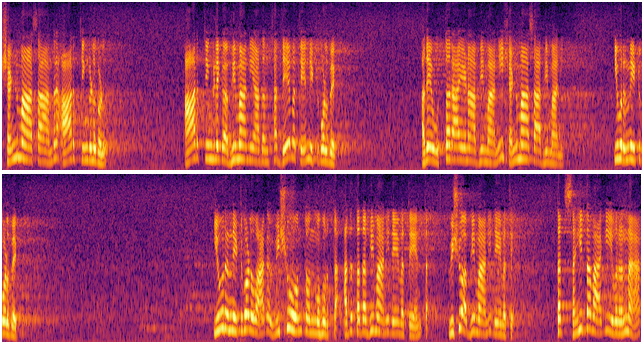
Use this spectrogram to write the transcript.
ಷಣ್ಮಾಸ ಅಂದರೆ ಆರು ತಿಂಗಳುಗಳು. ಆರು ತಿಂಗಳಿಗೆ ಅಭಿಮಾನಿಯಾದಂಥ ದೇವತೆಯನ್ನು ಇಟ್ಕೊಳ್ಬೇಕು ಅದೇ ಉತ್ತರಾಯಣ ಅಭಿಮಾನಿ ಷಣ್ಮಾಸ ಅಭಿಮಾನಿ, ಇವರನ್ನು ಇಟ್ಕೊಳ್ಬೇಕು ಇವರನ್ನು ಇಟ್ಕೊಳ್ಳುವಾಗ ವಿಷು ಅಂತ ಒಂದು ಮುಹೂರ್ತ, ಅದು ತದಭಿಮಾನಿ ದೇವತೆ ಅಂತ. ವಿಷು ಅಭಿಮಾನಿ ದೇವತೆ. ತತ್ಸಹಿತವಾಗಿ ಇವರನ್ನು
